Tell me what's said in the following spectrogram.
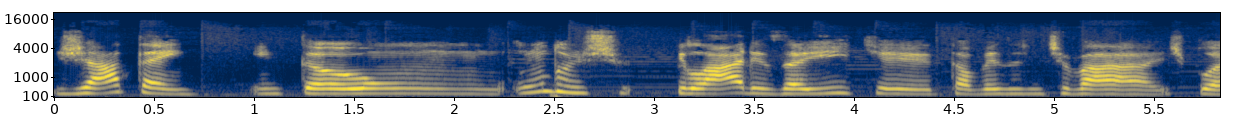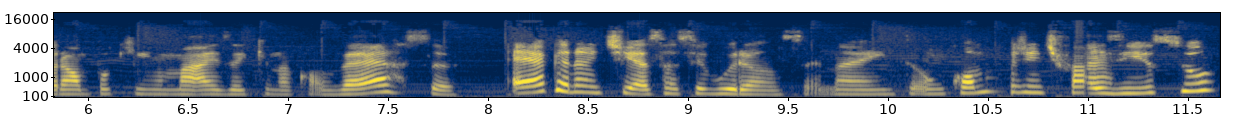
já tem. Então, um dos pilares aí que talvez a gente vá explorar um pouquinho mais aqui na conversa é garantir essa segurança, né? Então, como a gente faz isso?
